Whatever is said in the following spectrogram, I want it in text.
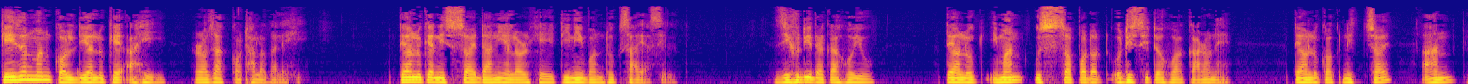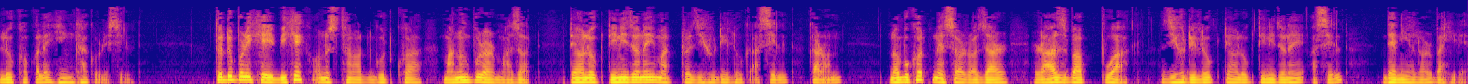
কেইজনমান কলদিয়া লোকে আহি ৰজাক কথা লগালেহি। তেওঁলোকে নিশ্চয় দানিয়েলৰ সেই তিনি বন্ধুক চাই আছিল। যিহুদী ডেকা হৈও তেওঁলোক ইমান উচ্চ পদত অধিষ্ঠিত হোৱা কাৰণে তেওঁলোকক নিশ্চয় আন লোকসকলে হিংসা কৰিছিল। তদুপৰি সেই বিশেষ অনুষ্ঠানত গোট খোৱা মানুহবোৰৰ মাজত তেওঁলোক তিনিজনেই মাত্ৰ যিহুদী লোক আছিল কাৰণ নবুখত নেচৰ ৰজাৰ ৰাজবাব পোৱা যিহুদী লোক তেওঁলোক তিনিজনেই আছিল ডেনিয়েলৰ বাহিৰে।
